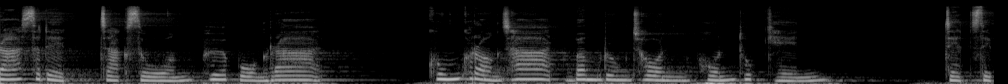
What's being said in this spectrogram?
ระเสด็จจากสวงเพื่อปวงราช คุ้มครองชาติบำรุงชนพ้นทุกเข็นเจ็ดสิบ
